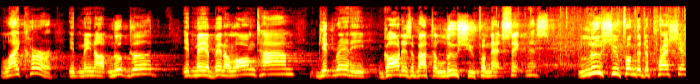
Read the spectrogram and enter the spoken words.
Like her, it may not look good. It may have been a long time. Get ready. God is about to loose you from that sickness, loose you from the depression,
